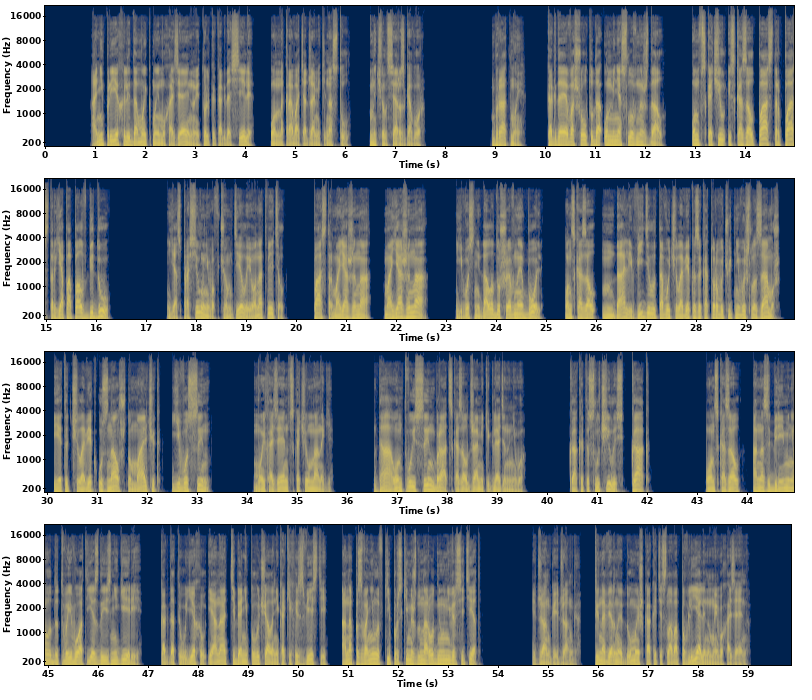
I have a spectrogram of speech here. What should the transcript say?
Они приехали домой к моему хозяину, и только когда сели, он на кровать, а Джамики на стул, начался разговор. «Брат мой, когда я вошел туда, он меня словно ждал. Он вскочил и сказал, «Пастор, пастор, я попал в беду!» Я спросил у него, в чем дело, и он ответил, «Пастор, моя жена, моя жена!» Его снедала душевная боль. Он сказал, Мдали видела того человека, за которого чуть не вышла замуж, и этот человек узнал, что мальчик — его сын. Мой хозяин вскочил на ноги. «Да, он твой сын, брат», — сказал Джамики, глядя на него. «Как это случилось? Как?» Он сказал, «Она забеременела до твоего отъезда из Нигерии. Когда ты уехал, и она от тебя не получала никаких известий, она позвонила в Кипрский международный университет. И Джанга, и Джанга, ты, наверное, думаешь, как эти слова повлияли на моего хозяина.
